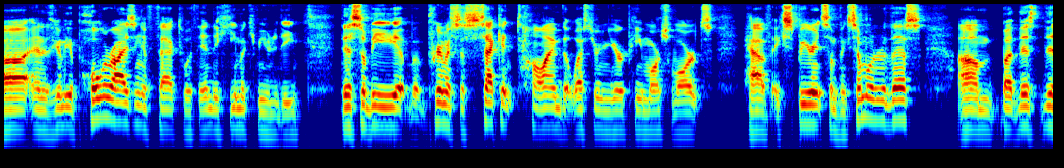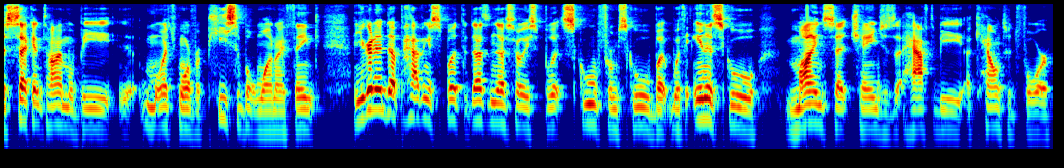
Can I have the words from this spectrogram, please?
Uh, and there's going to be a polarizing effect within the HEMA community. This will be pretty much the second time that Western European martial arts have experienced something similar to this. Um, but this this second time will be much more of a peaceable one, I think. And you're going to end up having a split that doesn't necessarily split school from school, but within a school, mindset changes that have to be accounted for.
